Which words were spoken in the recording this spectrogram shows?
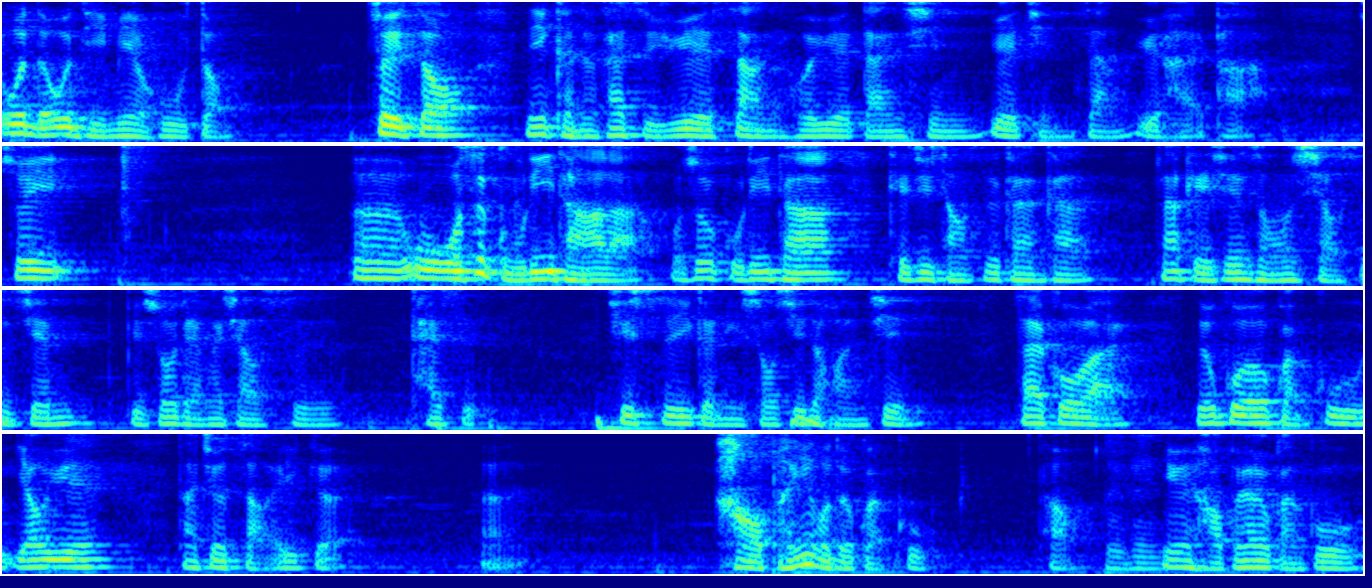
问的问题没有互动，最终你可能开始越上你会越担心、越紧张、越害怕。所以，呃，我我是鼓励他啦，我说鼓励他可以去尝试看看，那可以先从小时间，比如说两个小时开始，去试一个你熟悉的环境，再过来如果有管顾邀约。那就找一个，呃，好朋友的管顾，好，因为好朋友的管顾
